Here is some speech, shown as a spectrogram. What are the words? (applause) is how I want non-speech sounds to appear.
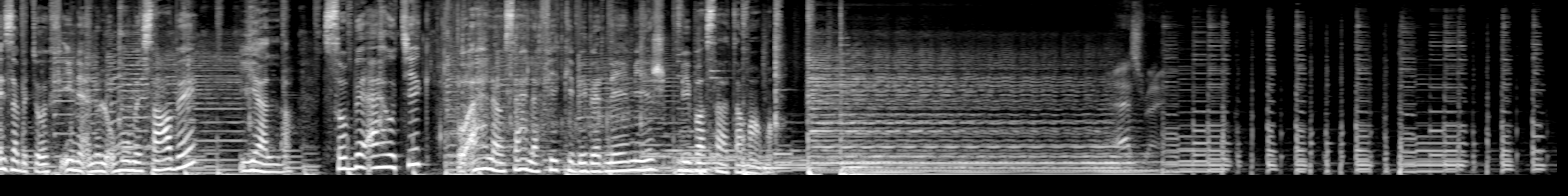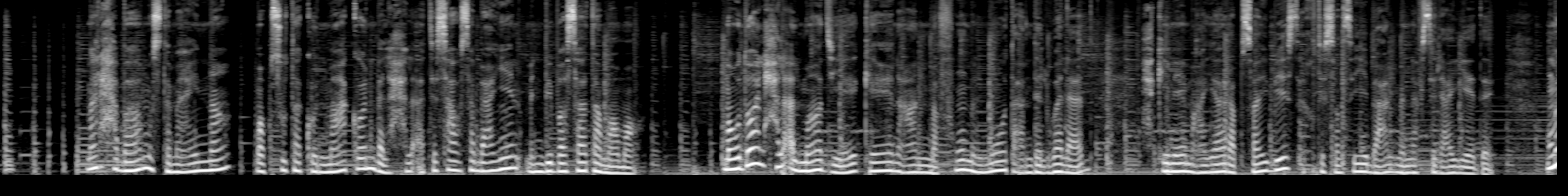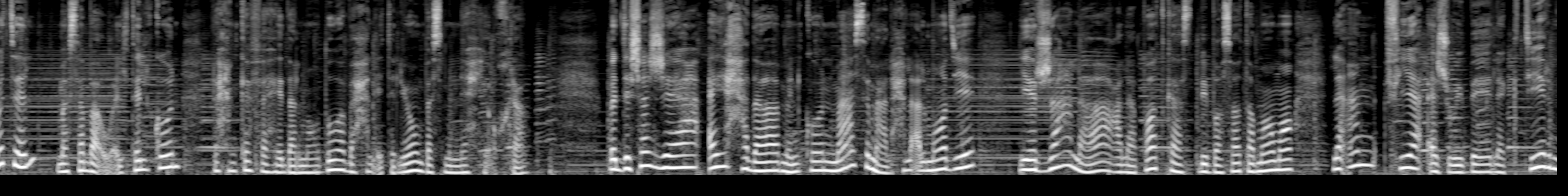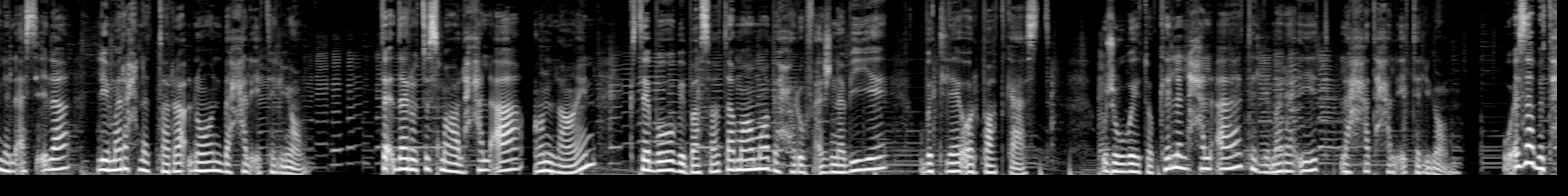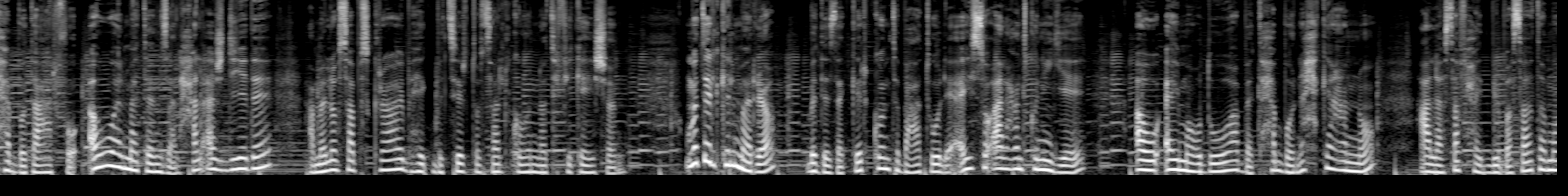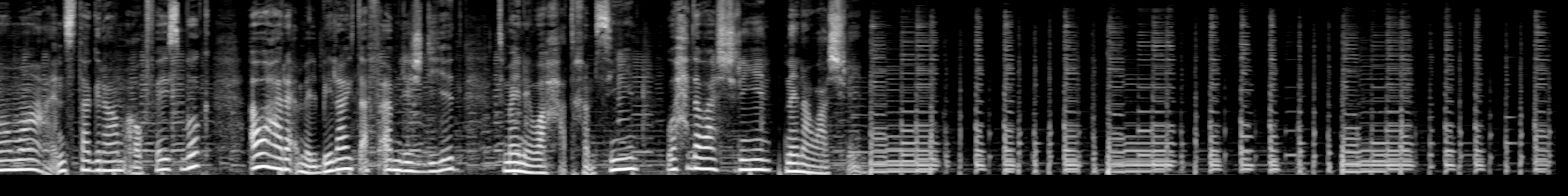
إذا بتوافقيني إنه الأمومة صعبة يلا صبي قهوتك وأهلا وسهلا فيكي ببرنامج ببساطة ماما. مرحبا مستمعينا مبسوطة أكون معكم بالحلقة 79 من ببساطة ماما. موضوع الحلقة الماضية كان عن مفهوم الموت عند الولد حكيناه مع يارا بصيبس اختصاصية بعلم النفس العيادة. ومثل ما سبق وقلت لكم رح نكفي هذا الموضوع بحلقة اليوم بس من ناحية أخرى. بدي شجع أي حدا منكم ما سمع الحلقة الماضية يرجع لها على بودكاست ببساطة ماما لأن فيها أجوبة لكتير من الأسئلة اللي ما رح نتطرق لهم بحلقة اليوم. تقدروا تسمعوا الحلقة أونلاين اكتبوا ببساطة ماما بحروف أجنبية وبتلاقوا البودكاست. وجواته كل الحلقات اللي مرقت لحد حلقة اليوم. وإذا بتحبوا تعرفوا أول ما تنزل حلقة جديدة عملوا subscribe هيك بتصير توصلكم notification ومثل كل مرة بدي أذكركم تبعتوا لي أي سؤال عندكم إياه أو أي موضوع بتحبوا نحكي عنه. على صفحة ببساطة ماما على إنستغرام أو فيسبوك أو على رقم ال Be Light FM الجديد 851 21 22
